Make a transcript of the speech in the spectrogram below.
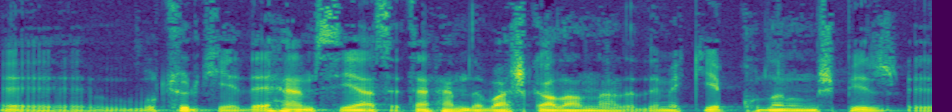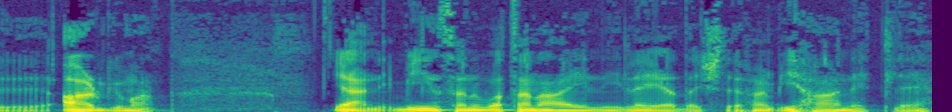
E, bu Türkiye'de hem siyaseten hem de başka alanlarda demek ki hep kullanılmış bir e, argüman. Yani bir insanı vatan hainliğiyle ya da işte efendim ihanetle,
